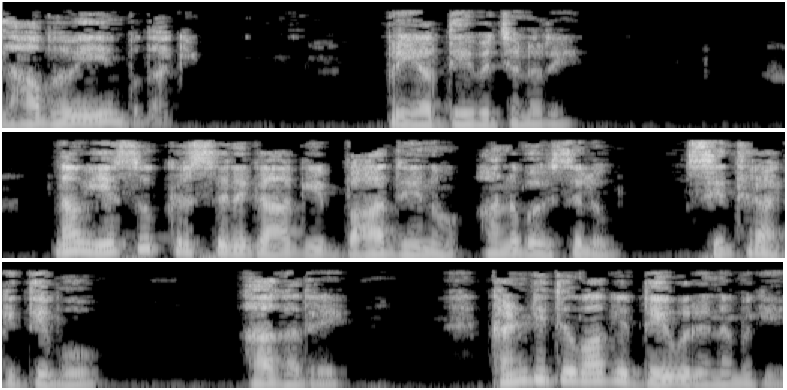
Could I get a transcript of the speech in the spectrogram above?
ಲಾಭವೇ ಎಂಬುದಾಗಿ. ಪ್ರಿಯ ದೇವಜನರೇ, ನಾವು ಯೇಸು ಕ್ರಿಸ್ತನಿಗಾಗಿ ಬಾಧೆಯನ್ನು ಅನುಭವಿಸಲು ಸಿದ್ಧರಾಗಿದ್ದೇವೋ? ಹಾಗಾದರೆ ಖಂಡಿತವಾಗಿ ದೇವರೇ ನಮಗೆ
